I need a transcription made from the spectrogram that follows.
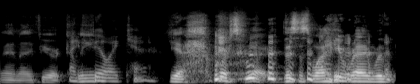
And if you're a I clean, feel I can. yeah, of course, yeah. This is why he ran with,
